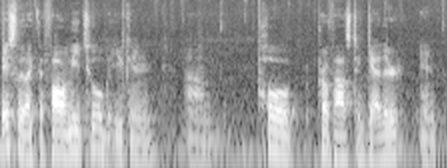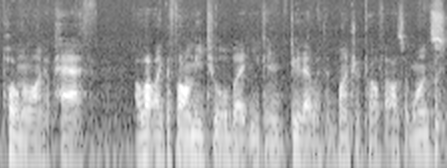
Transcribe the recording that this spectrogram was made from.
basically like the Follow Me tool, but you can um, pull profiles together and pull them along a path a lot like the Follow Me tool, but you can do that with a bunch of profiles at once.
